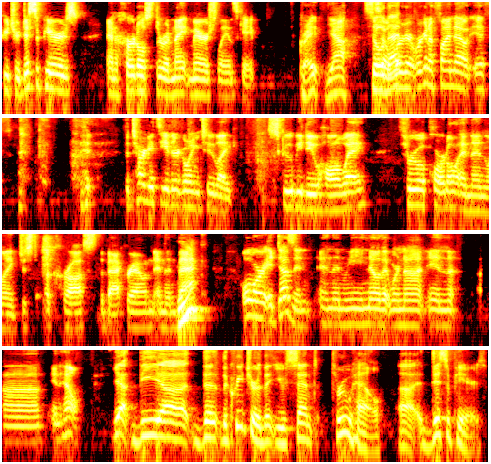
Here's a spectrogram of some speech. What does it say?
Creature disappears and hurtles through a nightmarish landscape. Great. Yeah. So, So, that we're, we're going to find out if the target's either going to like Scooby Doo hallway through a portal and then like just across the background and then back, or it doesn't, and then we know that we're not in uh, in hell. Yeah, the uh, the the creature that you sent through hell uh, disappears,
